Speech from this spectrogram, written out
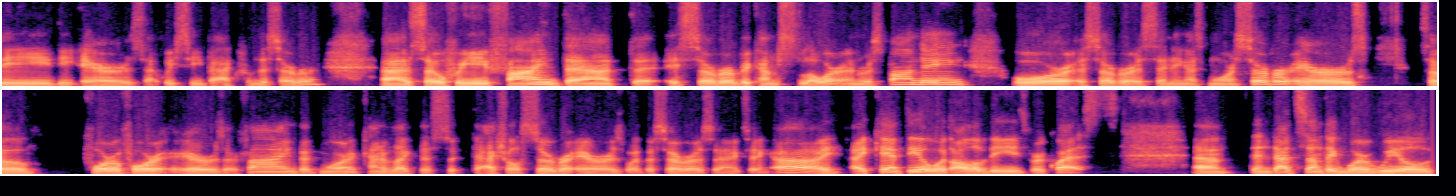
the, the errors that we see back from the server. Uh, so if we find that a server becomes slower in responding, or a server is sending us more server errors, so 404 errors are fine, but more kind of like the, the actual server errors where the server is saying, oh, I, I can't deal with all of these requests, um, then that's something where we'll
